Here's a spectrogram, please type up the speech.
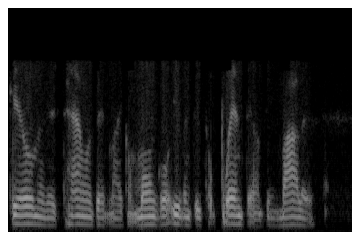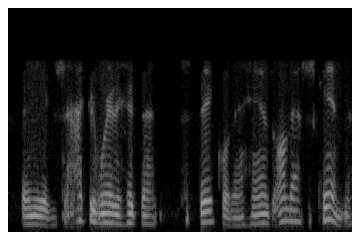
skilled and they're talented, like a Mongo, even Tito Puente on timbales, they knew exactly where to hit that stick or their hands on that skin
